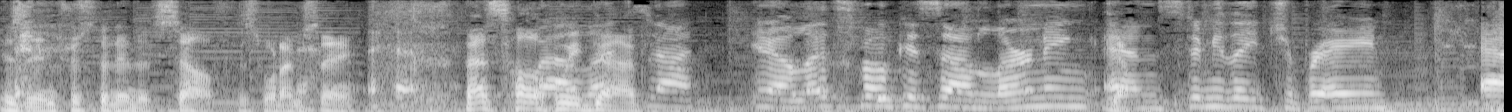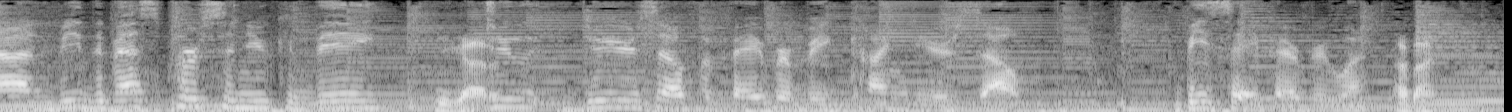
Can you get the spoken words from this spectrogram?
is interested in itself, is what I'm saying. That's all well, we got. Not, you know, let's focus on learning yep. and stimulate your brain and be the best person you can be. You got do, it. Do yourself a favor, be kind to yourself. Be safe, everyone. Bye bye.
